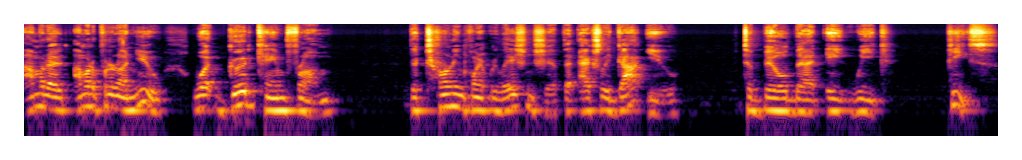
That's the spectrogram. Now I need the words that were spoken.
I'm gonna I'm gonna put it on you. What good came from the turning point relationship that actually got you to build that eight week piece?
